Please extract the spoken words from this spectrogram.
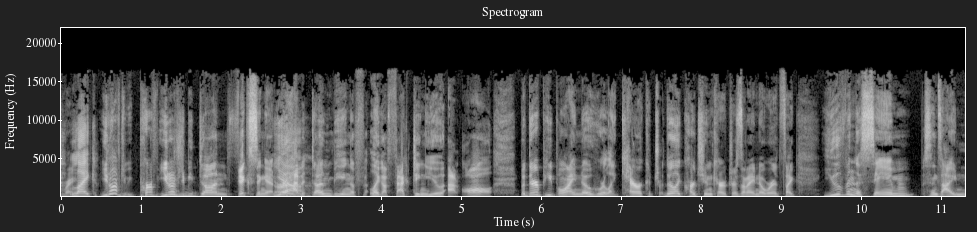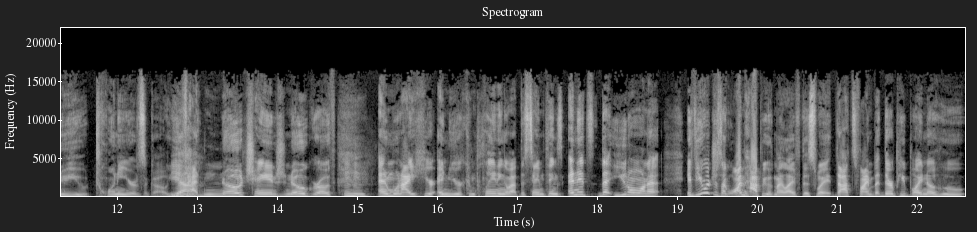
Right. Like, you don't have to be perfect. You don't have to be done fixing it or Yeah. have it done being aff- like affecting you at all. But there are people I know who are like caricature. They're like cartoon characters that I know where it's like you've been the same since I knew you 20 years ago. You've Yeah. Mm-hmm. had no change, no growth. Hmm. And when I hear and you're complaining about the same things, and it's that you don't want to. If you were just like, well, I'm happy with my life this way, that's fine. But there are people I know who.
